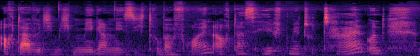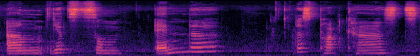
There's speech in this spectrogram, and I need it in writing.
Auch da würde ich mich megamäßig drüber freuen. Auch das hilft mir total. Und ähm, jetzt zum Ende des Podcasts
